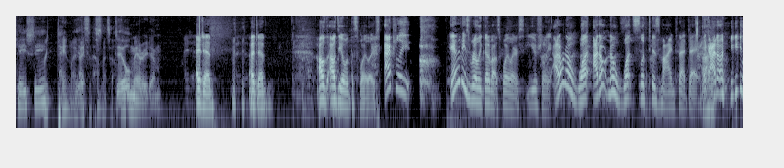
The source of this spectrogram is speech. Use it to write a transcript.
Casey retain my I yes, couldn't help myself. still married him. I did. I did. I'll I'll deal with the spoilers. Actually, Anthony's really good about spoilers. Usually, I don't know what I don't know what slipped his mind that day. Like I- I don't. He, He,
